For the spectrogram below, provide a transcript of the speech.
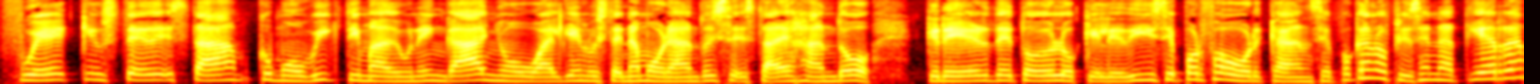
fue que usted está como víctima de un engaño o alguien lo está enamorando y se está dejando creer de todo lo que le dice. Por favor, cáncer, pongan los pies en la tierra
